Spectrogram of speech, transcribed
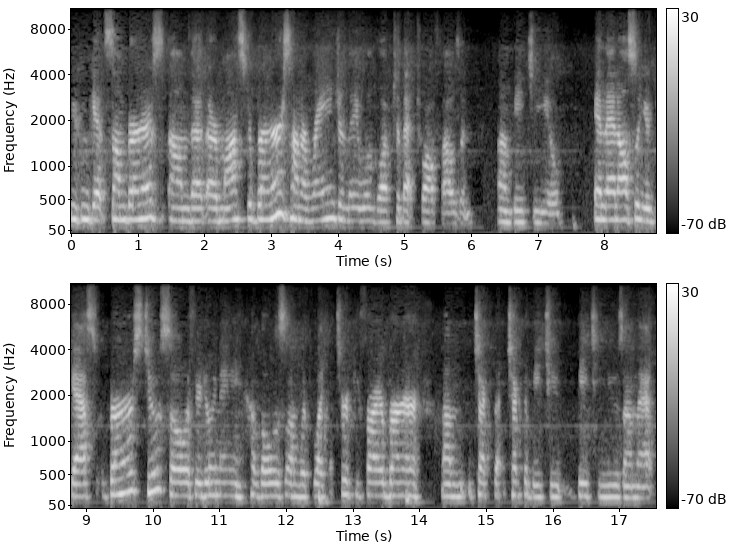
you can get some burners um, that are monster burners on a range and they will go up to that 12,000 um, BTU. And then also your gas burners too. So if you're doing any of those um, with like a turkey fryer burner, um, check the, check the BTU, BTUs on that.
